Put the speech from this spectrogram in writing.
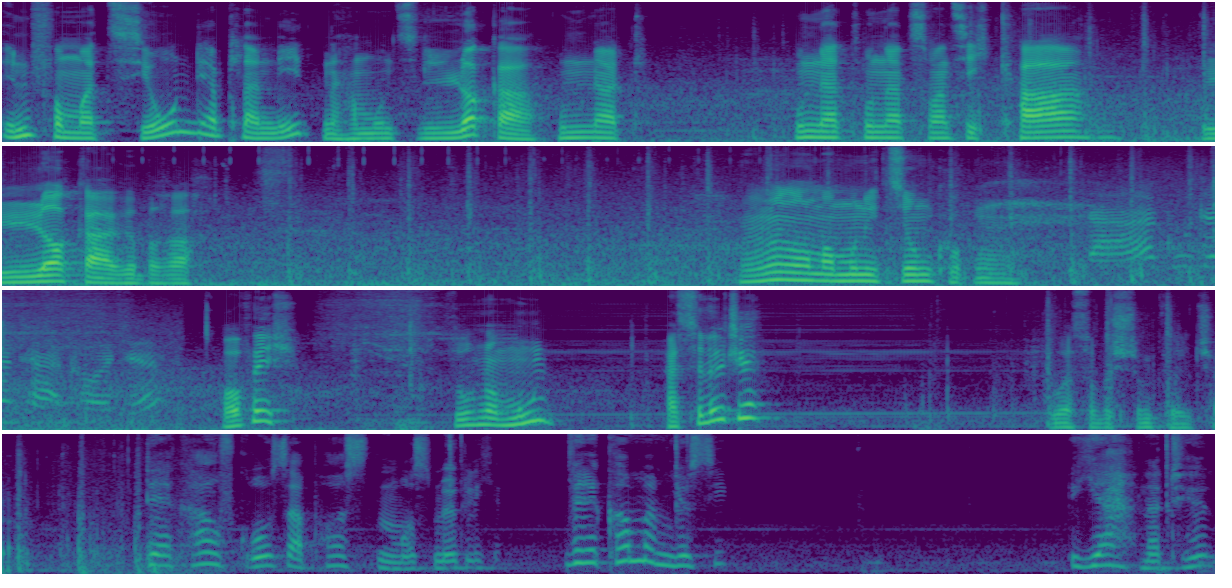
Informationen der Planeten haben uns locker 100, 100 120k locker gebracht. Noch mal Munition gucken. Na, guter Tag heute. Hoffe ich. Such noch Moon. Hast du welche? Du hast doch bestimmt welche. Der Kauf großer Posten muss möglich. Willkommen im UC. Ja, natürlich.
